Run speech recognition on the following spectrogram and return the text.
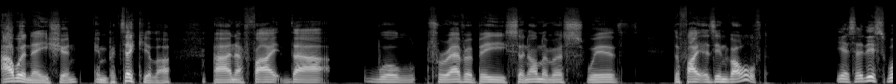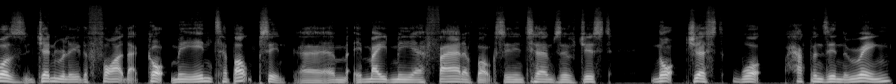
our nation in particular, and a fight that will forever be synonymous with the fighters involved. Yeah, so this was generally the fight that got me into boxing. Um, it made me a fan of boxing in terms of just not just what happens in the ring,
